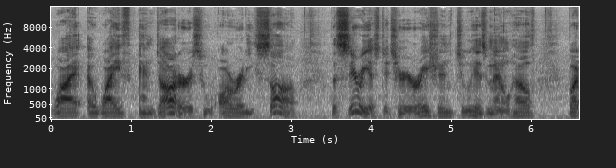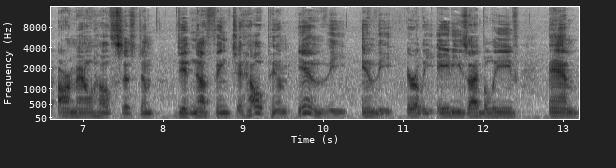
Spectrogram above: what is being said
a wife and daughters who already saw the serious deterioration to his mental health, but our mental health system did nothing to help him in the in the early 80s I believe and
